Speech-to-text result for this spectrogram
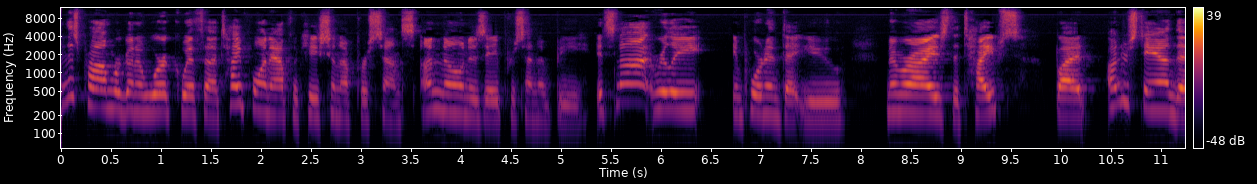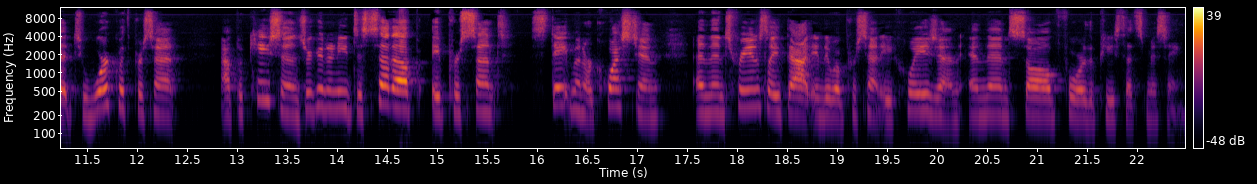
In this problem, we're going to work with a type 1 application of percents. Unknown is a percent of b. It's not really important that you memorize the types, but understand that to work with percent applications, you're going to need to set up a percent statement or question and then translate that into a percent equation and then solve for the piece that's missing.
